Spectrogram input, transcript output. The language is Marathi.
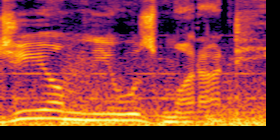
GM news Marathi.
